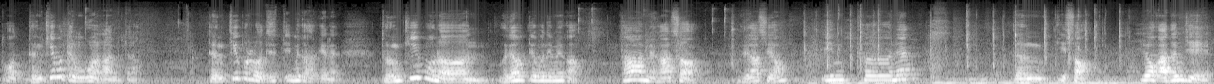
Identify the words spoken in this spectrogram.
또 등기부 때문에 물어는 사람 있더라. 등기부를 어디서 띱니까? 하기는 등기부는 어디하고 띄면 됩니까? 다음에 가서 어디 가세요? 인터넷 등기소 요 가든지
